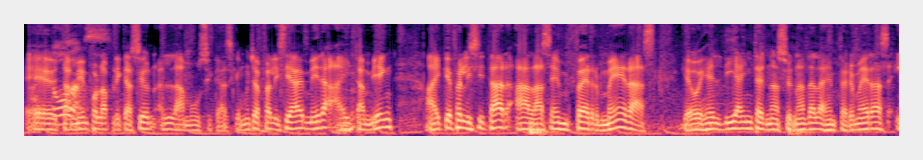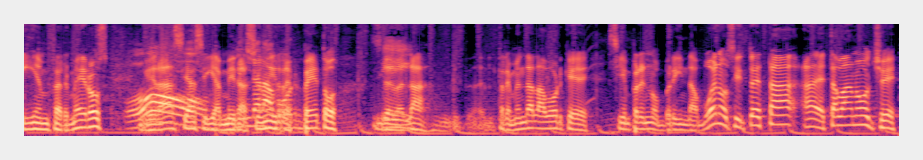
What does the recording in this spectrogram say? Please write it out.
eh, todas. también por la aplicación La Música. Así que muchas felicidades. Mira, ahí también hay que felicitar a las enfermeras, que hoy es el Día Internacional de las Enfermeras y Enfermeros. Oh, Gracias y admiración y labor. De verdad, tremenda labor que siempre nos brindan. Bueno, si usted está, ah, estaba anoche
